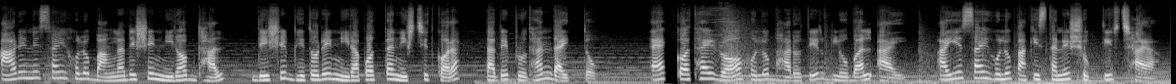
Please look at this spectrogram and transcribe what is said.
আর এনএসআই হল বাংলাদেশের নীরব ঢাল, দেশের ভেতরের নিরাপত্তা নিশ্চিত করা তাদের প্রধান দায়িত্ব। এক কথায়, র হল ভারতের গ্লোবাল আই। আইএসআই হল পাকিস্তানের শক্তির ছায়া।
